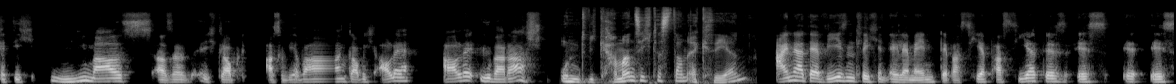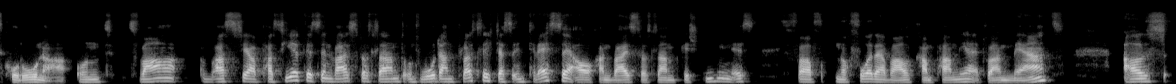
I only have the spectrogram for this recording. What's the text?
hätte ich niemals, also ich glaube, also wir waren, glaube ich, alle alle überrascht. Und wie kann man sich das dann erklären? Einer der wesentlichen Elemente, was hier passiert ist, ist, ist Corona. Und zwar, was ja passiert ist in Weißrussland und wo dann plötzlich das Interesse auch an Weißrussland gestiegen ist, war noch vor der Wahlkampagne, etwa im März, als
